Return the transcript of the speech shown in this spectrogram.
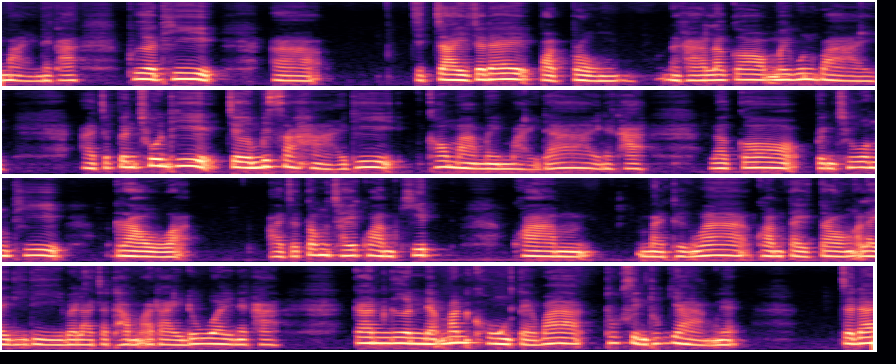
ใหม่ ๆ นะคะ เพื่อที่จิตใจจะได้ปลอดโปร่งนะคะ แล้วก็ไม่วุ่นวาย อาจจะเป็นช่วงที่เจอมิตรสหายที่เข้ามาใหม่ ๆ ได้นะคะ แล้วก็เป็นช่วงที่เราอะอาจจะต้องใช้ความคิดความหมายถึงว่าความไตร่ตรองอะไรดีๆ เวลาจะทำอะไรด้วยนะคะ การเงินเนี่ยมั่นคงแต่ว่าทุกสิ่งทุกอย่างเนี่ย จะได้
